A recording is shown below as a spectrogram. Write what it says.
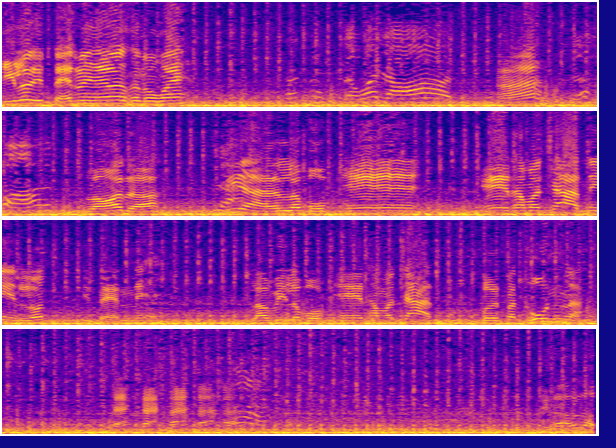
ขี่รถอีแตนเป็นไงบ้างสนุกไหมสนุกแต่ว่าร้อนฮะร้อนร้อนเหรอเนี่ยระบบแอร์แอร์ธรรมชาตินี่รถอีแตนนี่เรามีระบบแอร์ธรรมชาติ เปิดประทุนน่ะเราเรา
